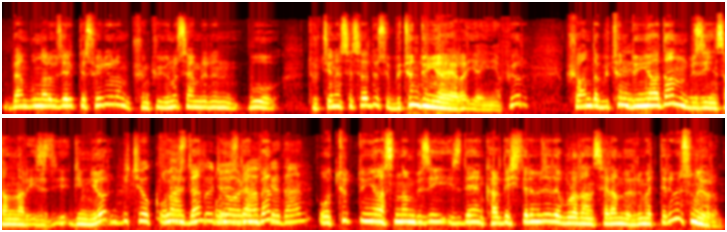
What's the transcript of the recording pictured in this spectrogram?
Ben bunları özellikle söylüyorum çünkü Yunus Emre'nin bu Türkçenin Sesi Radyosu bütün dünyaya yayın yapıyor. Şu anda bütün Evet. dünyadan bizi insanlar iz- dinliyor. Birçok O yüzden, farklı o yüzden ben o Türk dünyasından bizi izleyen kardeşlerimize de buradan selam ve hürmetlerimi sunuyorum.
